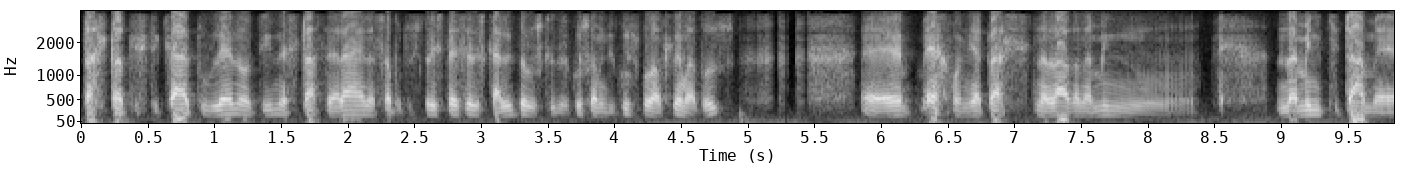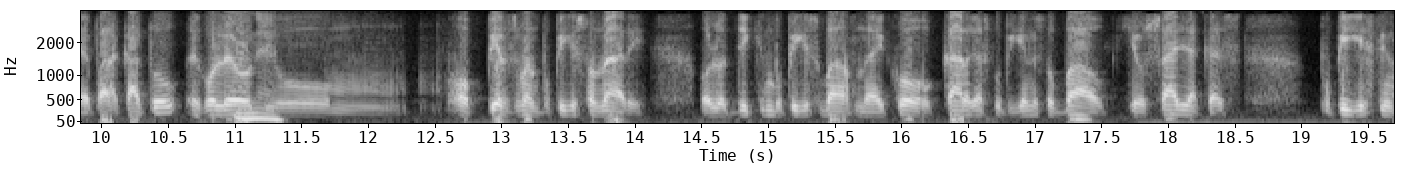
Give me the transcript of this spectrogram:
τα στατιστικά του λένε ότι είναι σταθερά ένας από τους τρεις-τέσσερις καλύτερους κεντρικούς αμυντικούς του πρωταθλήματος. Ε, έχουμε μια τάση στην Ελλάδα να μην, να μην κοιτάμε παρακάτω. Εγώ λέω Ναι. ότι ο, ο Πίρτσμαν που πήγε στον Άρη, ο Λοντίκιν που πήγε στον Παναθηναϊκό, ο Κάργας που πηγαίνει στον Μπάουκ και ο Σάλιακας που πήγε στην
